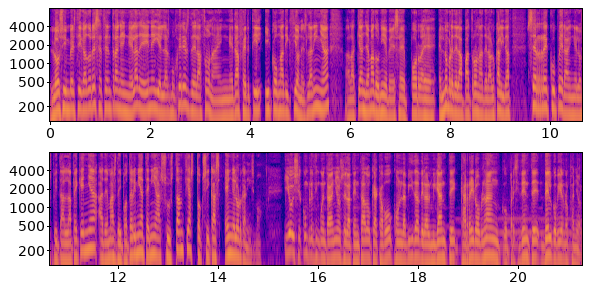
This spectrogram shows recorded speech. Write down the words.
Los investigadores se centran en el ADN y en las mujeres de la zona, en edad fértil y con adicciones. La niña, a la que han llamado Nieves eh, por eh, el nombre de la patrona de la localidad, se recupera en el hospital. La pequeña además de hipotermia, tenía sustancias tóxicas en el organismo. Y hoy se cumplen 50 años del atentado que acabó con la vida del almirante Carrero Blanco, presidente del gobierno español.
